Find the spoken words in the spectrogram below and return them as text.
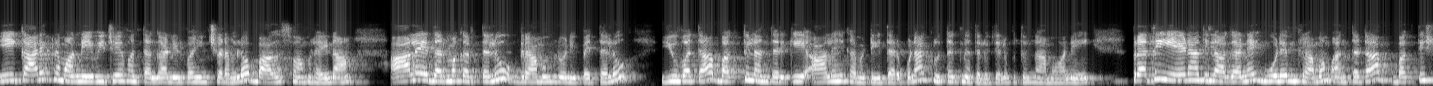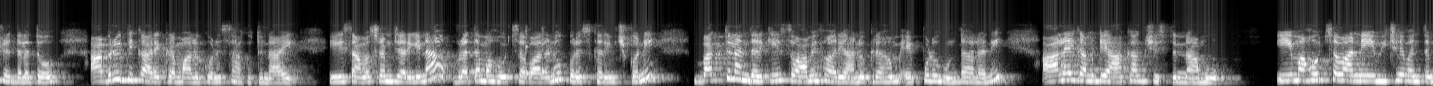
ఈ కార్యక్రమాన్ని విజయవంతంగా నిర్వహించడంలో భాగస్వాములైన ఆలయ ధర్మకర్తలు గ్రామంలోని పెద్దలు యువత భక్తులందరికీ ఆలయ కమిటీ తరపున కృతజ్ఞతలు తెలుపుతున్నాము అని ప్రతి ఏడాది లాగానే గూడెం గ్రామం అంతటా భక్తి శ్రద్ధలతో అభివృద్ధి కార్యక్రమాలు కొనసాగుతున్నాయి. ఈ సంవత్సరం జరిగిన వ్రత మహోత్సవాలను పురస్కరించుకొని భక్తులందరికీ స్వామివారి అనుగ్రహం ఎప్పుడూ ఉండాలని ఆలయ కమిటీ ఆకాంక్షిస్తున్నాము. ఈ మహోత్సవాన్ని విజయవంతం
